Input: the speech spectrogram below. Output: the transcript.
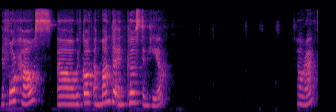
The fourth house, uh, we've got Amanda and Kirsten here. All right.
